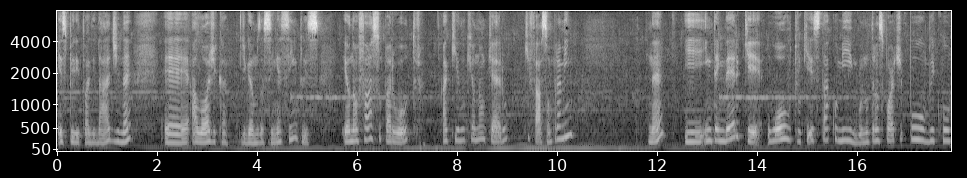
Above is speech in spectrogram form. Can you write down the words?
espiritualidade, né? É, a lógica, digamos assim, é simples. Eu não faço para o outro aquilo que eu não quero que façam para mim, né? E entender que o outro que está comigo no transporte público,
